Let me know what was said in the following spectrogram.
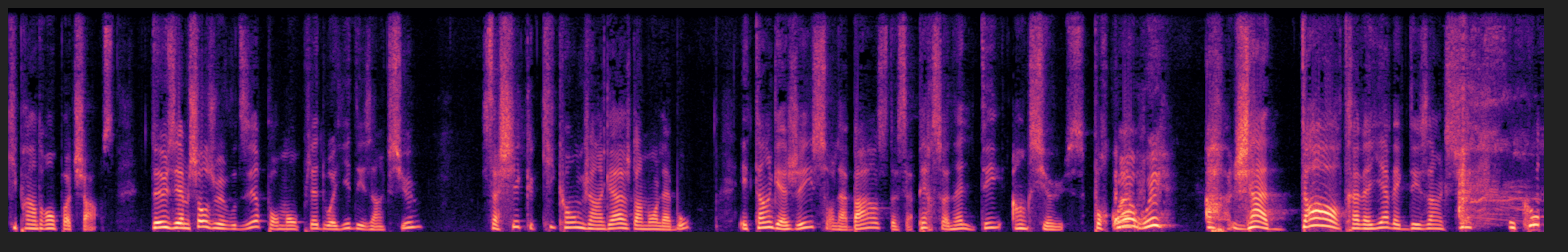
qui prendront pas de chance. Deuxième chose, je vais vous dire pour mon plaidoyer des anxieux, sachez que quiconque j'engage dans mon labo, est engagé sur la base de sa personnalité anxieuse. Pourquoi? Ah oui. Ah, j'adore travailler avec des anxieux. Écoute,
